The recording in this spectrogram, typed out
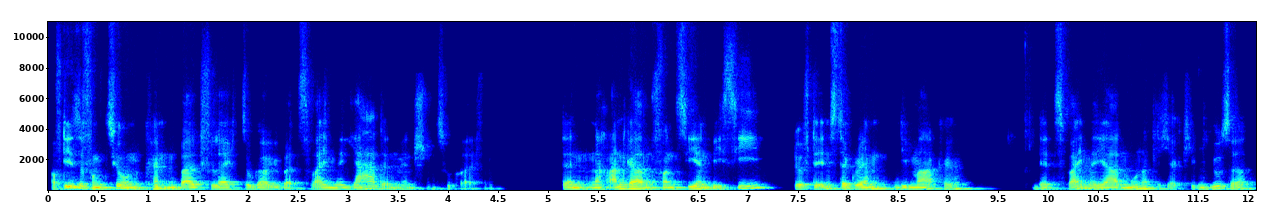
Auf diese Funktion könnten bald vielleicht sogar über zwei Milliarden Menschen zugreifen. Denn nach Angaben von CNBC dürfte Instagram die Marke der zwei Milliarden monatlich aktiven User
